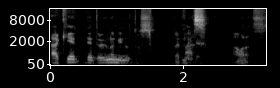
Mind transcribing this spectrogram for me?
aquí dentro de unos minutos más. Vámonos.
